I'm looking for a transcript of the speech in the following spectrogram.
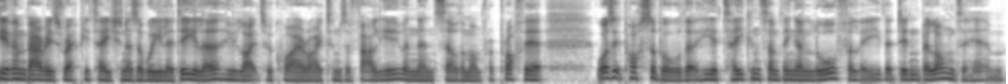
Given Barry's reputation as a wheeler dealer who liked to acquire items of value and then sell them on for a profit, was it possible that he had taken something unlawfully that didn't belong to him,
